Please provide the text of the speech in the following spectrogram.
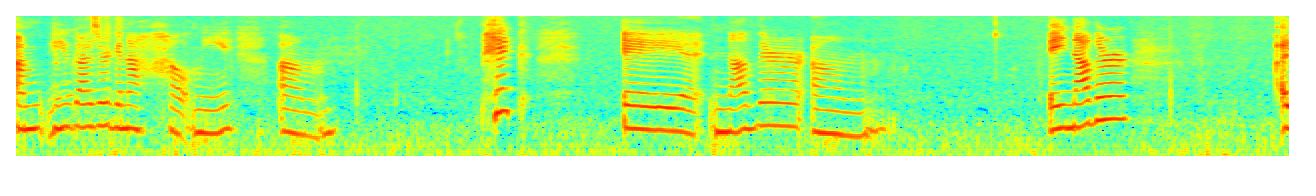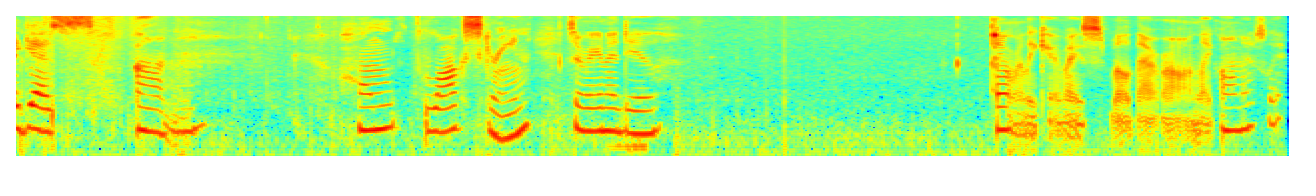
um, you guys are gonna help me, um, pick a, another, um, another, I guess, um, home lock screen. So we're gonna do. I don't really care if I spell that wrong, like honestly.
